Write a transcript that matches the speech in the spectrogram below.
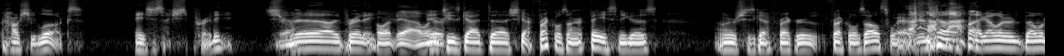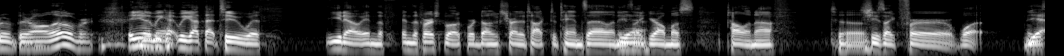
how she looks, and he's just like, she's pretty, she's Yeah. really pretty. I wonder- yeah, I and she's got uh, she's got freckles on her face, and he goes, I wonder if she's got freckles freckles elsewhere. You know, like I wonder, I wonder if they're all over. And you know, we got, we got that too with you know in the in the first book where Dunk's trying to talk to Tanselle, and he's Yeah. like, "You're almost tall enough." To- She's like, "For what?" And he's, Yeah.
